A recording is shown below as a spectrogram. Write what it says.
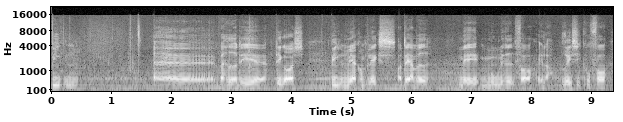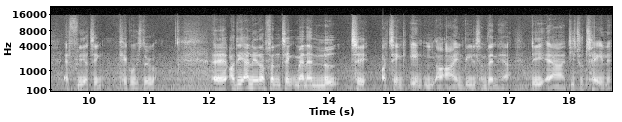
bilen, øh, hvad hedder det, øh, det gør også bilen mere kompleks, og dermed med mulighed for, eller risiko for, at flere ting kan gå i stykker. Øh, og det er netop sådan en ting, man er nødt til at tænke ind i at eje en bil som den her. Det er de totale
